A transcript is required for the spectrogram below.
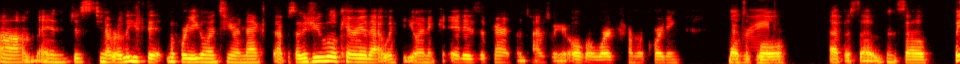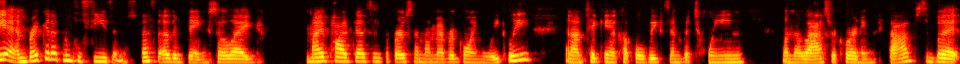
um, and just you know release it before you go into your next episode because you will carry that with you and it, it is apparent sometimes when you're overworked from recording multiple Agreed. episodes and so but yeah and break it up into seasons that's the other thing so like my podcast is the first time i'm ever going weekly and i'm taking a couple weeks in between when the last recording stops. But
